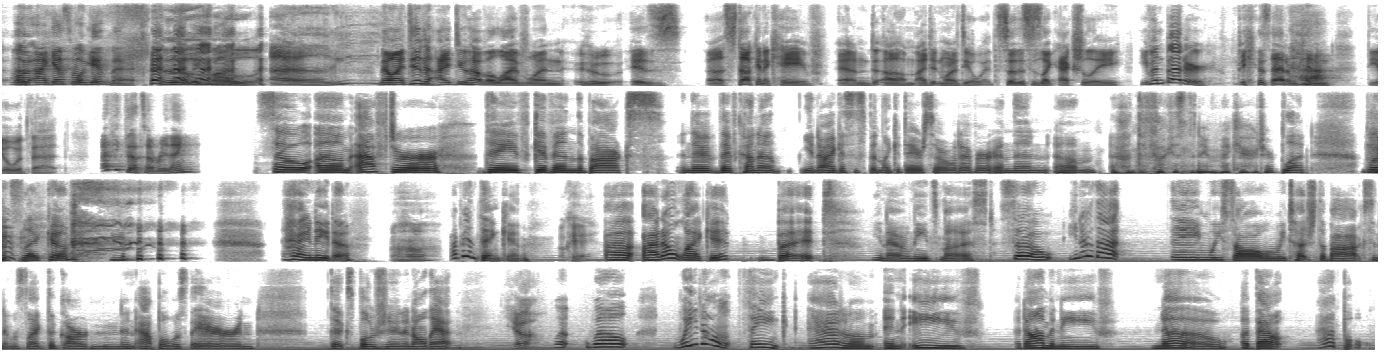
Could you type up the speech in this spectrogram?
Well, I guess we'll get there. That'll be fun. Ooh, uh, No, I did. I do have a live one who is uh, stuck in a cave, and um, I didn't want to deal with. So this is like actually even better because Adam can deal with that. I think that's everything. So, um, after they've given the box and they've they've kind of, you know, I guess it's been like a day or so or whatever, and then um, what the fuck is the name of my character? Blood. Blood's like, um, hey, Nita, Uh huh. I've been thinking. Okay. Uh, I don't like it, but you know, needs must. So, you know that thing we saw when we touched the box and it was like the garden and Apple was there and the explosion and all that. Yeah. Well, well, we don't think Adam and Eve, Adam and Eve, know about Apple.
